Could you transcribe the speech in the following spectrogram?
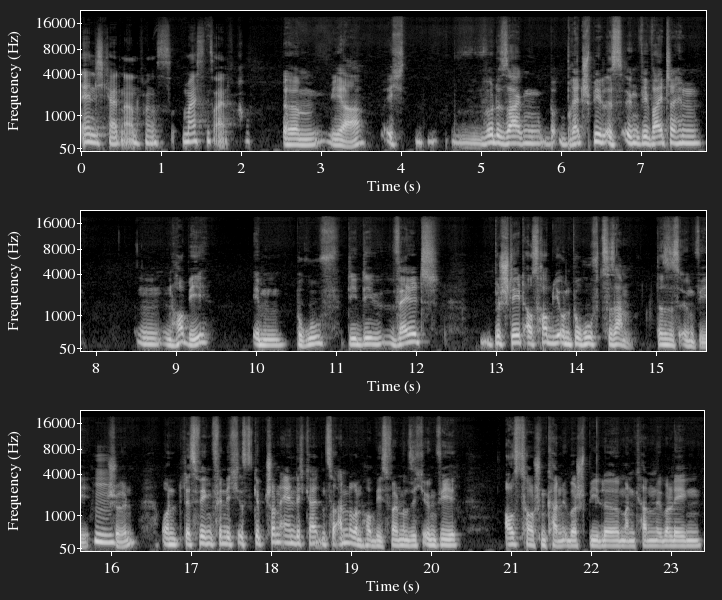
Ähnlichkeiten anfangen. Das ist meistens einfacher. Ähm, ja, ich würde sagen, Brettspiel ist irgendwie weiterhin ein, ein Hobby im Beruf. Die, die Welt besteht aus Hobby und Beruf zusammen. Das ist irgendwie schön. Und deswegen finde ich, es gibt schon Ähnlichkeiten zu anderen Hobbys, weil man sich irgendwie austauschen kann über Spiele. Man kann überlegen,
